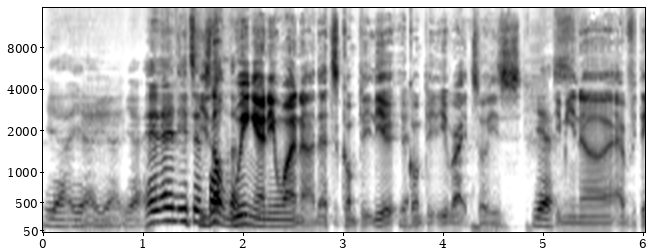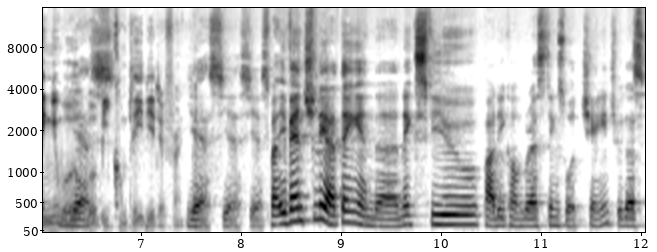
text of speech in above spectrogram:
Yeah, yeah, yeah, yeah. And, and it's He's important. not wing anyone. Uh. That's completely yeah. completely right. So his yes. demeanor, everything will, yes. will be completely different. Yes, yes, yes. But eventually I think in the next few party congress things will change because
